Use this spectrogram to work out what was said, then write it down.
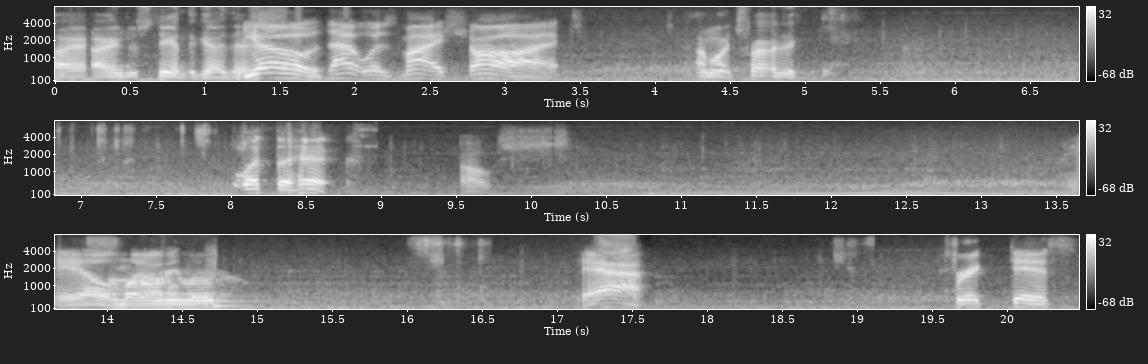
I, I understand the guy there. Yo, that was my shot. I'm gonna try to. What the heck? Oh sh. Hell I'm no. on reload. Yeah. Frick this.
